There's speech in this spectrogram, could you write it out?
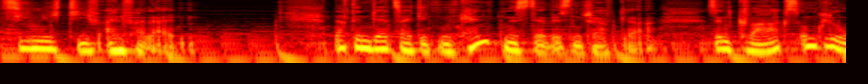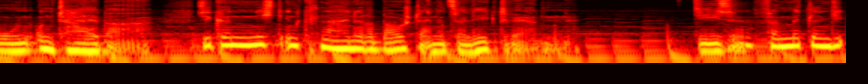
ziemlich tief einverleiben. Nach dem derzeitigen Kenntnis der Wissenschaftler sind Quarks und Gluon unteilbar. Sie können nicht in kleinere Bausteine zerlegt werden. Diese vermitteln die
